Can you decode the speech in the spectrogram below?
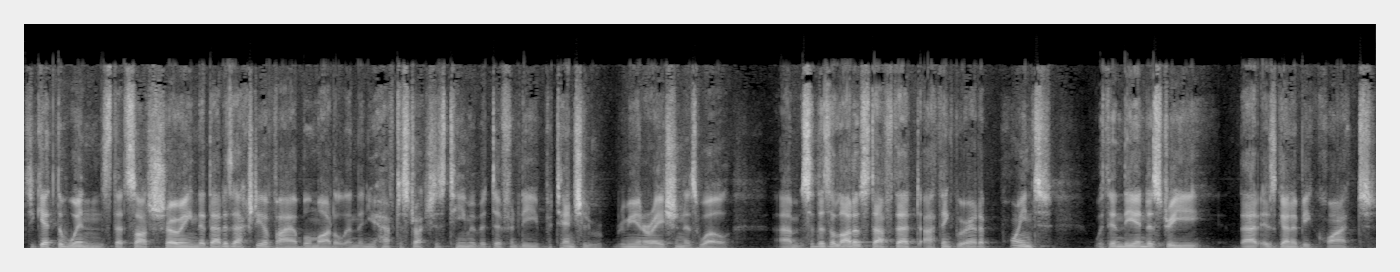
to get the wins that start showing that that is actually a viable model. And then you have to structure this team a bit differently, potentially remuneration as well. Um, so there's a lot of stuff that I think we're at a point within the industry that is going to be quite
